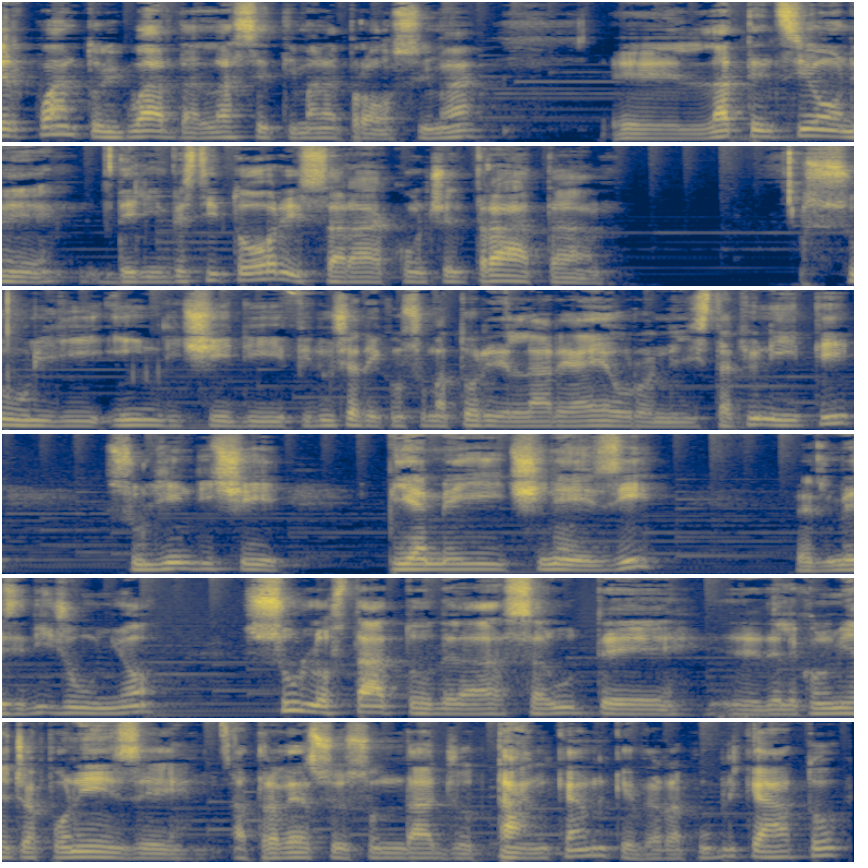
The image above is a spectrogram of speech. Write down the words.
Per quanto riguarda la settimana prossima, eh, l'attenzione degli investitori sarà concentrata sugli indici di fiducia dei consumatori dell'area euro negli Stati Uniti, sugli indici PMI cinesi per il mese di giugno, sullo stato della salute eh, dell'economia giapponese attraverso il sondaggio Tankan che verrà pubblicato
